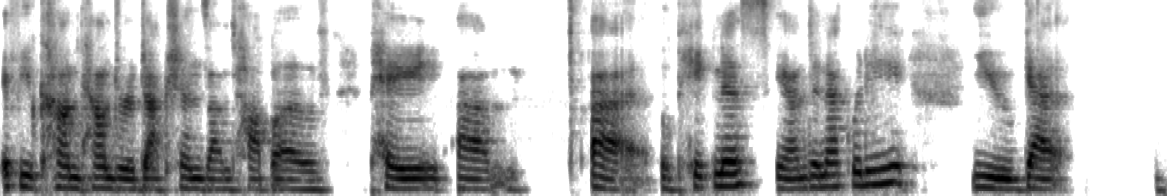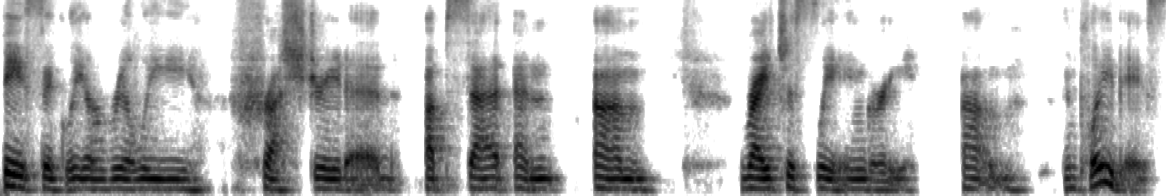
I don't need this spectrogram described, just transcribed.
if you compound reductions on top of pay um, uh, opaqueness and inequity, you get basically a really frustrated, upset, and um, righteously angry um, employee base.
